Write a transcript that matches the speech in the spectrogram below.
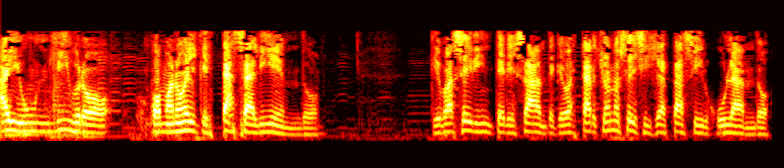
hay un libro, Juan Manuel, que está saliendo, que va a ser interesante, que va a estar, yo no sé si ya está circulando.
